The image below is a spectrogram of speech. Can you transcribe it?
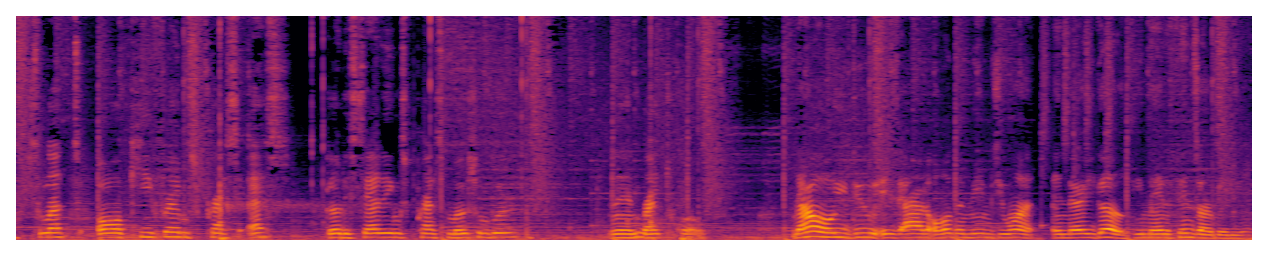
select all keyframes, press S, go to settings, press motion blur, and then write 12. Now all you do is add all the memes you want, and there you go, you made a Finzar video.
